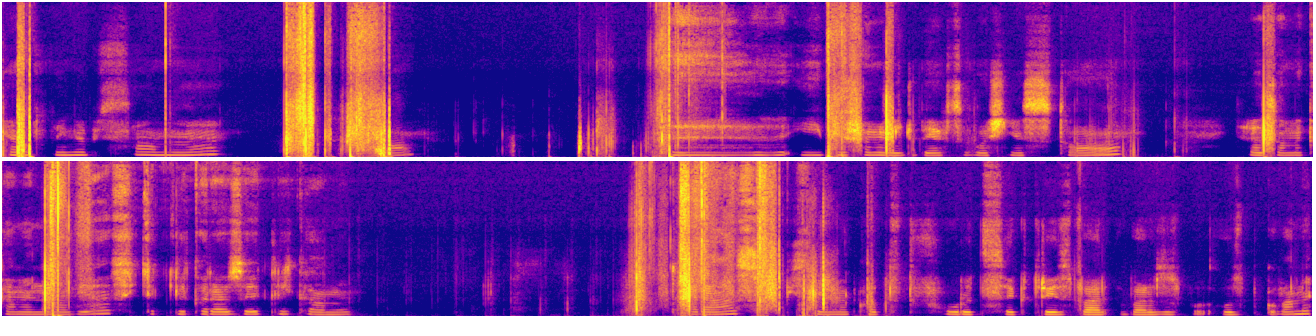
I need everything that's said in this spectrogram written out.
ja mam tutaj napisane. O. Yy, i piszemy liczbę jak chcę właśnie 100 teraz zamykamy nawias i tak kilka razy klikamy teraz wpisujemy kod twórcy, który jest bar bardzo zbu- zbugowany,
